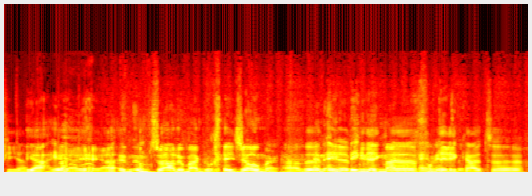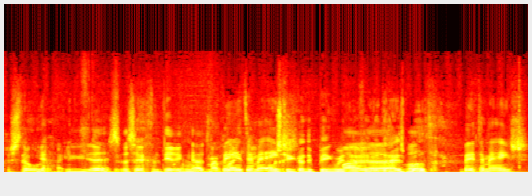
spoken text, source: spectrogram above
Ja, ja, ja. ja, ja. Een, een zwaluw maakt nog geen zomer. Ja, de, en één je pinguïn ik, maakt eh, nog geen van winter. Dirk Kuyt eh, gestolen. Ja, Die, hè, dat is echt een Dirk Kuyt Maar ben je het ermee eens? Misschien kan die pinguïn Maar, even in het eh, ijsbad. Ben je het ermee eens?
